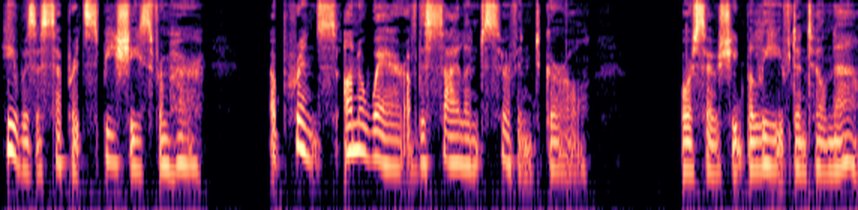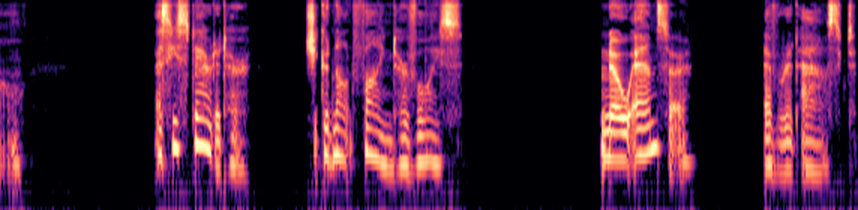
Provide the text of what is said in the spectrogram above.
He was a separate species from her a prince unaware of the silent servant girl. Or so she'd believed until now. As he stared at her, she could not find her voice. No answer? Everett asked.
